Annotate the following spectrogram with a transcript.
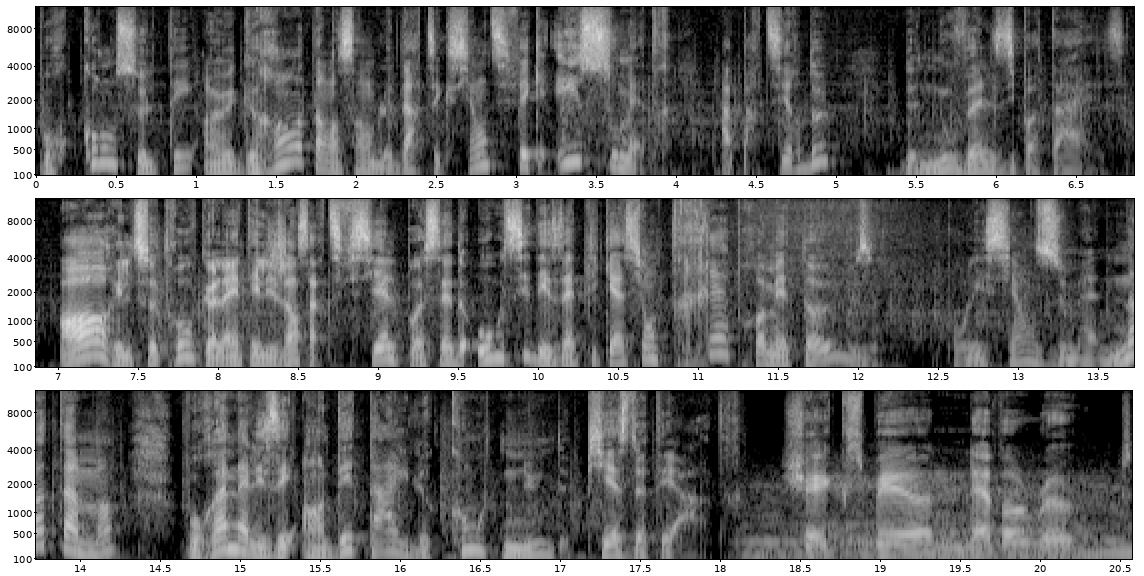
pour consulter un grand ensemble d'articles scientifiques et soumettre, à partir d'eux, de nouvelles hypothèses. Or, il se trouve que l'intelligence artificielle possède aussi des applications très prometteuses pour les sciences humaines, notamment pour analyser en détail le contenu de pièces de théâtre. Shakespeare never wrote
